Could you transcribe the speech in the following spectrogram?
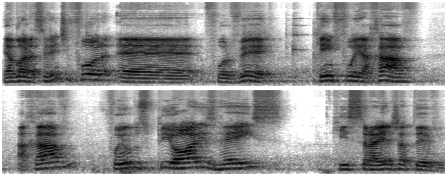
E agora, se a gente for é, for ver quem foi Ahav, Ahav foi um dos piores reis que Israel já teve.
